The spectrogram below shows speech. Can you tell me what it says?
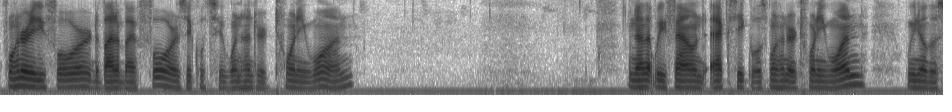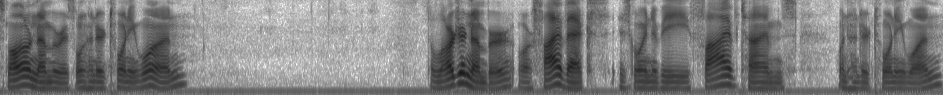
484 divided by 4 is equal to 121. Now that we found x equals 121, we know the smaller number is 121. The larger number, or 5x, is going to be 5 times 121,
